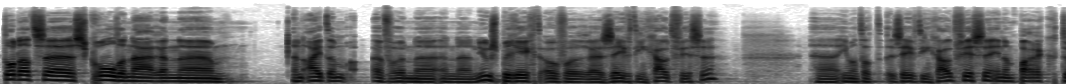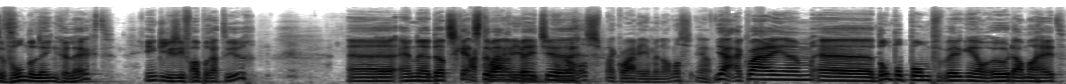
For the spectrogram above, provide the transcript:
Totdat ze scrollde naar een, eh, een item of een, eh, een eh, nieuwsbericht over eh, 17 goudvissen. Iemand had 17 goudvissen in een park te Vondeling gelegd, inclusief apparatuur. Eh, en eh, dat schetste wel een Aquarium beetje... En alles. Aquarium en alles, ja. Ja, aquarium, eh, dompelpomp, weet ik niet hoe het allemaal heet.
